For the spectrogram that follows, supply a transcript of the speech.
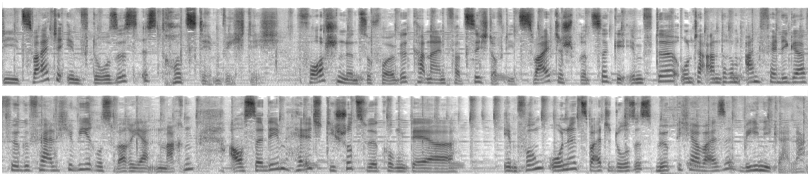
Die zweite Impfdosis ist trotzdem wichtig. Forschenden zufolge kann ein Verzicht auf die zweite Spritze Geimpfte unter anderem anfälliger für gefährliche Virusvarianten machen. Außerdem hält die Schutzwirkung der Impfung ohne zweite Dosis möglicherweise weniger lang.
